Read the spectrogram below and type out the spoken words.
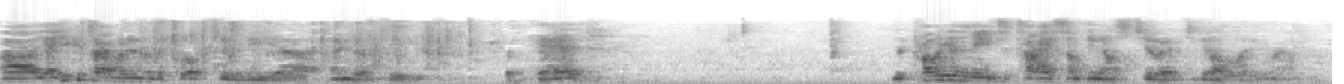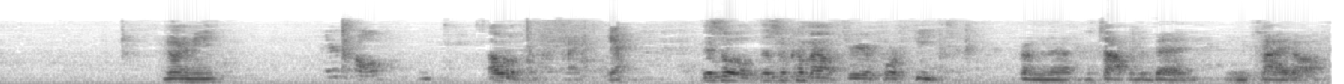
Uh, yeah, you can tie one end of the quilt to the uh, end of the, the bed. You're probably going to need to tie something else to it to get all the way around. You know what I mean? They're tall. Oh, right, yeah. This will this will come out three or four feet from the, the top of the bed and you tie it off.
